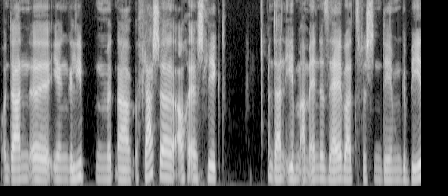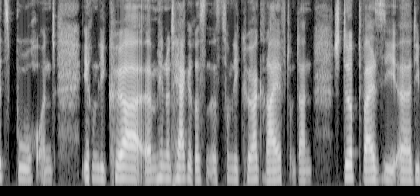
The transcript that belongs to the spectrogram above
und dann äh, ihren Geliebten mit einer Flasche auch erschlägt und dann eben am Ende selber zwischen dem Gebetsbuch und ihrem Likör ähm, hin und her gerissen ist, zum Likör greift und dann stirbt, weil sie äh, die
